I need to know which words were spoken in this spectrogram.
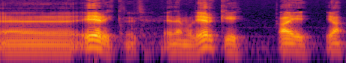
äh, Eerik nüüd, ennem oli Erki, ai, jah,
